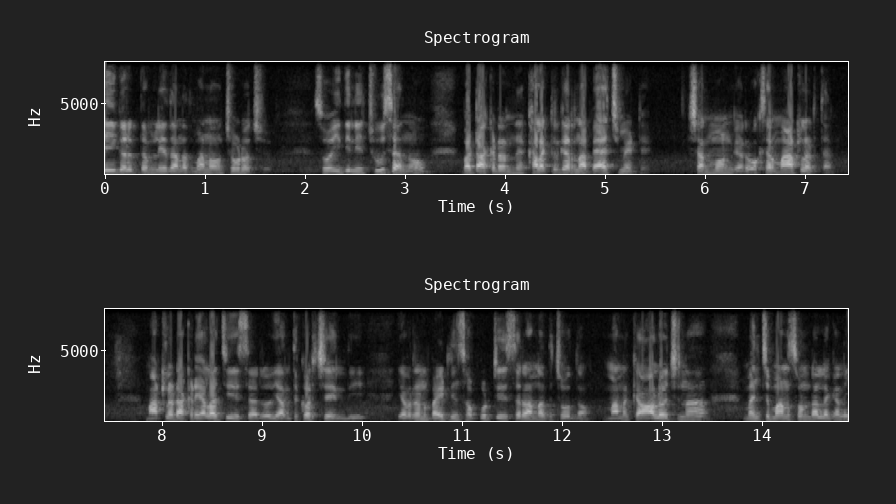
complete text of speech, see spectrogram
చేయగలుగుతాం లేదన్నది మనం చూడవచ్చు సో ఇది నేను చూశాను. బట్ అక్కడ కలెక్టర్ గారు నా బ్యాచ్మేటే షణ్మోహన్ గారు ఒకసారి మాట్లాడతాను. మాట్లాడి అక్కడ ఎలా చేశారు ఎంత ఖర్చు అయింది ఎవరైనా బయట నుంచి సపోర్ట్ చేశారో అన్నది చూద్దాం. మనకి ఆలోచన మంచి మనసు ఉండాలి కానీ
